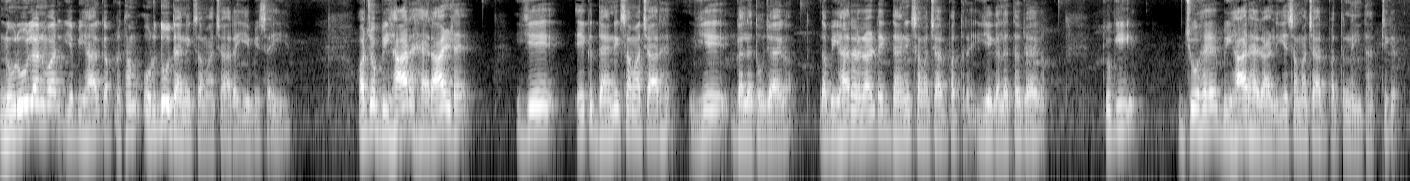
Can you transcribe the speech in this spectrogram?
नूरुल अनवर, ये बिहार का प्रथम उर्दू दैनिक समाचार है, ये भी सही है। और जो बिहार हेराल्ड है, ये एक दैनिक समाचार है, ये गलत हो जाएगा। द बिहार हेराल्ड एक दैनिक समाचार पत्र है, ये गलत हो जाएगा। क्योंकि जो है बिहार हेराल्ड, ये समाचार पत्र नहीं था, ठीक है।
